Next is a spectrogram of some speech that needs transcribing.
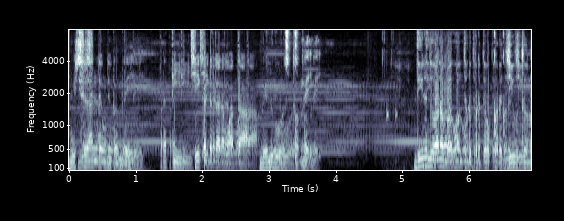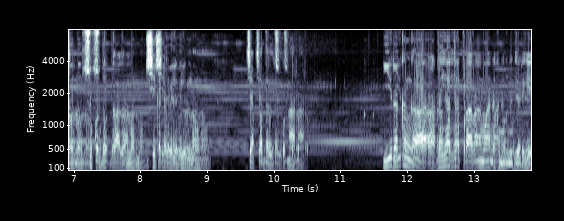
విశ్రాంతి ఉంటుంది. ప్రతి చీకటి తర్వాత వెలుగు వస్తుంది. దీని ద్వారా భగవంతుడు ప్రతి ఒక్కరి జీవితంలోనూ సుఖ దుఃఖాలను చీకటి వెలుగులను చెప్పదలుచుకున్నారు. ఈ రకంగా రథయాత్ర ప్రారంభానికి ముందు జరిగే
